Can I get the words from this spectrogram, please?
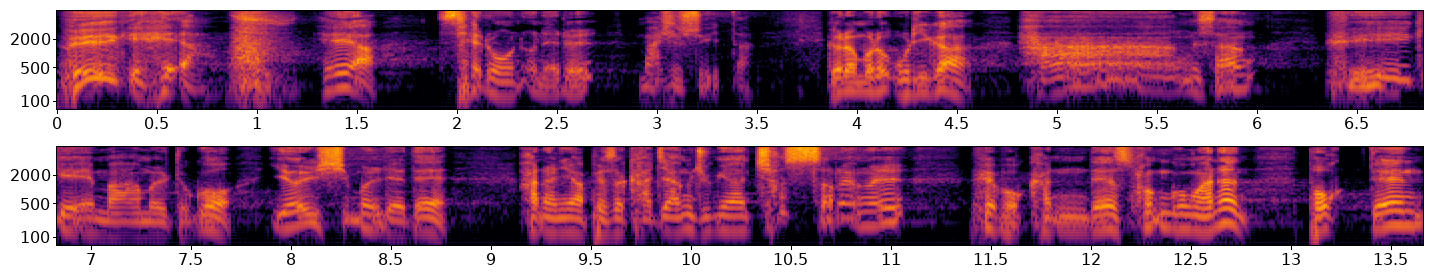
회개해야 해야 새로운 은혜를 마실 수 있다. 그러므로 우리가 항상 회개의 마음을 두고 열심을 내되 하나님 앞에서 가장 중요한 첫사랑을 회복하는 데 성공하는 복된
